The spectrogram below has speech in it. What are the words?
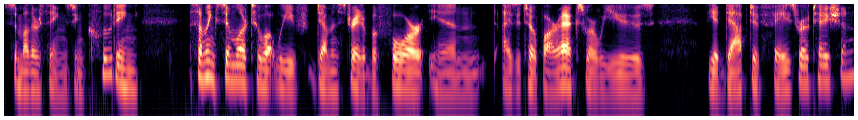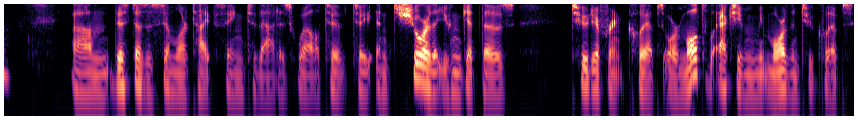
some other things, including something similar to what we've demonstrated before in iZotope RX, where we use the adaptive phase rotation. Um, this does a similar type thing to that as well to, to ensure that you can get those two different clips or multiple, actually more than two clips,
